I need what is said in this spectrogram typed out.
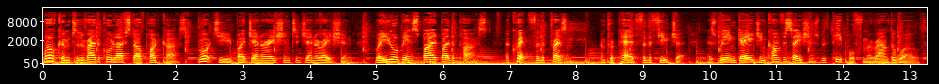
Welcome to the Radical Lifestyle Podcast, brought to you by Generation to Generation, where you will be inspired by the past, equipped for the present, and prepared for the future as we engage in conversations with people from around the world.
